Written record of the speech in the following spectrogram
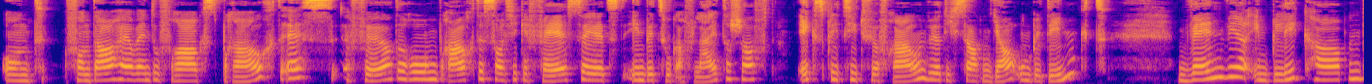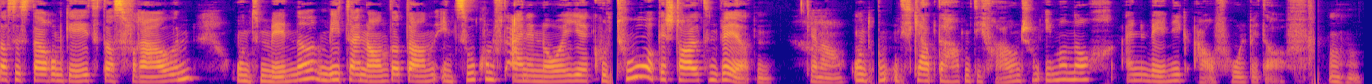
Und von daher, wenn du fragst, braucht es Förderung, braucht es solche Gefäße jetzt in Bezug auf Leiterschaft, explizit für Frauen, würde ich sagen, ja, unbedingt. Wenn wir im Blick haben, dass es darum geht, dass Frauen und Männer miteinander dann in Zukunft eine neue Kultur gestalten werden. Genau. Und, und ich glaube, da haben die Frauen schon immer noch ein wenig Aufholbedarf. Mhm.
